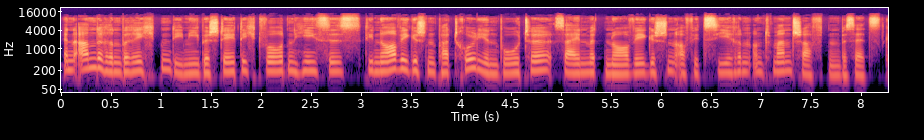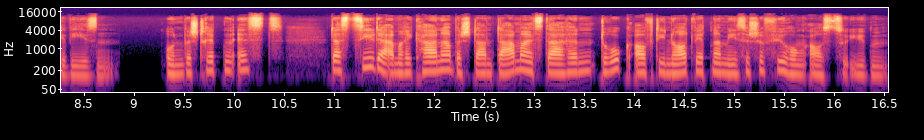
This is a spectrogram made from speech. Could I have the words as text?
In anderen Berichten, die nie bestätigt wurden, hieß es, die norwegischen Patrouillenboote seien mit norwegischen Offizieren und Mannschaften besetzt gewesen. Unbestritten ist, das Ziel der Amerikaner bestand damals darin, Druck auf die nordvietnamesische Führung auszuüben.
